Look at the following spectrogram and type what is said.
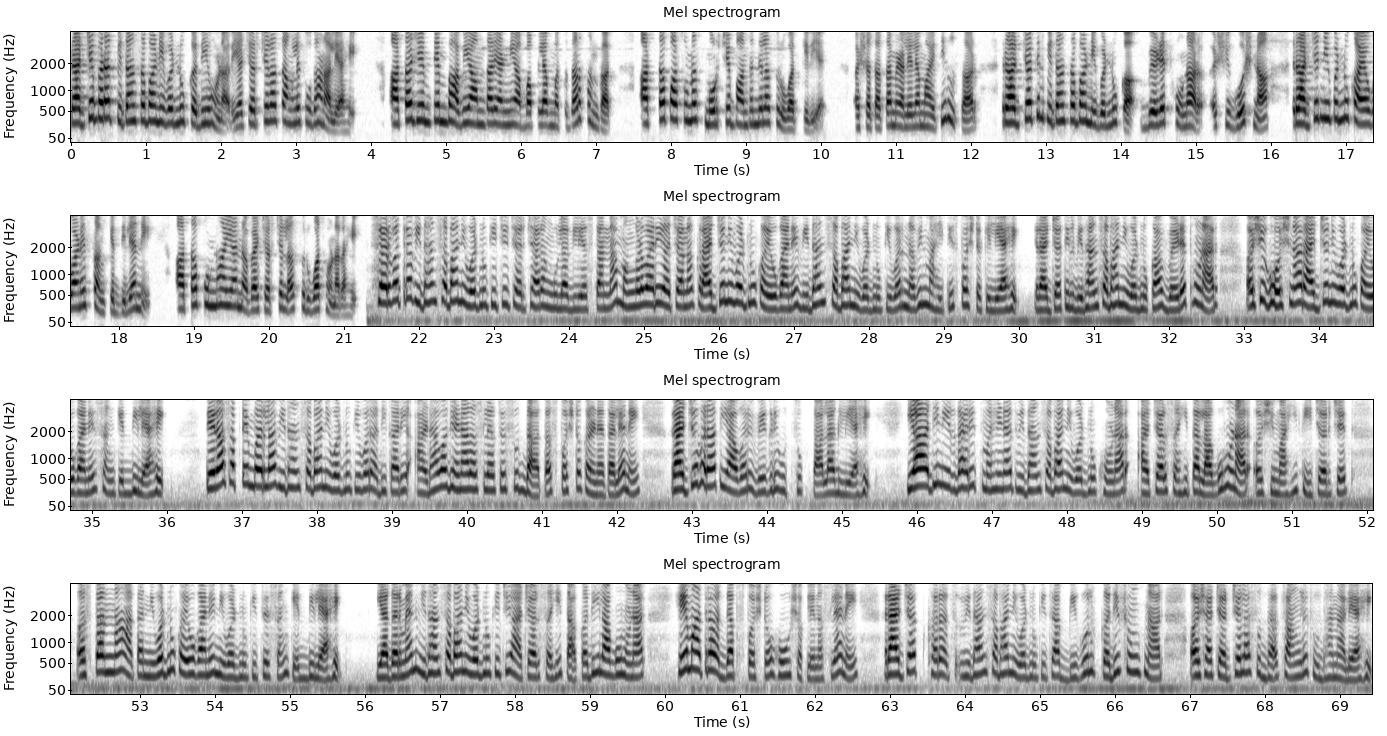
राज्यभरात विधानसभा निवडणूक कधी होणार? या चर्चेला चांगलेच उधाण आले आहे. आता जेमतेम भावी आमदार यांनी आपापल्या मतदारसंघात आतापासूनच मोर्चे बांधणीला सुरुवात केली आहे. अशात आता मिळालेल्या माहितीनुसार राज्यातील विधानसभा निवडणुका वेळेत होणार अशी घोषणा राज्य निवडणूक आयोगाने संकेत दिल्याने आता पुन्हा या नव्या चर्चेला सुरुवात होणार आहे. सर्वत्र विधानसभा निवडणुकीची चर्चा रंगू लागली असताना मंगळवारी अचानक राज्य निवडणूक आयोगाने विधानसभा निवडणुकीवर नवीन माहिती स्पष्ट केली आहे. राज्यातील विधानसभा निवडणुका वेळेत होणार अशी घोषणा राज्य निवडणूक आयोगाने संकेत दिले आहे. तेरा सप्टेंबरला विधानसभा निवडणुकीवर अधिकारी आढावा घेणार असल्याचे सुद्धा आता स्पष्ट करण्यात आल्याने राज्यभरात यावर वेगळी उत्सुकता लागली आहे. याआधी निर्धारित महिन्यात विधानसभा निवडणूक होणार आचारसंहिता लागू होणार अशी माहिती चर्चेत असताना आता निवडणूक आयोगाने निवडणुकीचे संकेत दिले आहे या दरम्यान विधानसभा निवडणुकीची आचारसंहिता कधी लागू होणार हे मात्र अद्याप स्पष्ट होऊ शकले नसल्याने राज्यात खरंच विधानसभा निवडणुकीचा बिगुल कधी फुंकणार अशा चर्चेला सुद्धा चांगलेच उधाण आले आहे.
